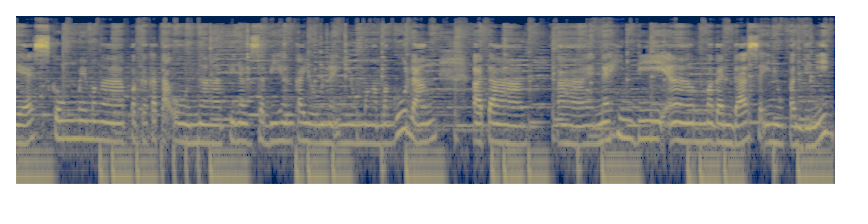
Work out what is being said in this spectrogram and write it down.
Yes, kung may mga pagkakataon na pinagsabihan kayo na inyong mga magulang at uh, uh, na hindi uh, maganda sa inyong pandinig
